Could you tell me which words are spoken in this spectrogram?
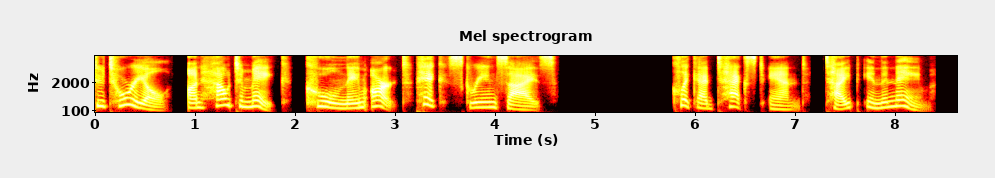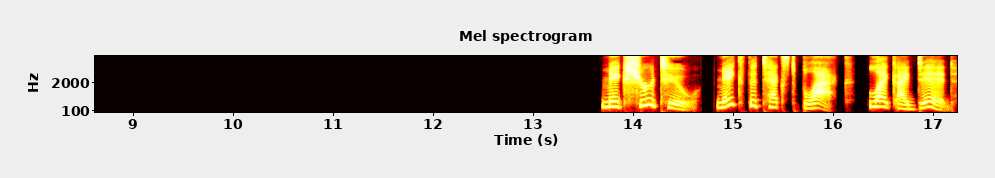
Tutorial on how to make cool name art. Pick screen size. Click Add Text and type in the name. Make sure to make the text black, like I did.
